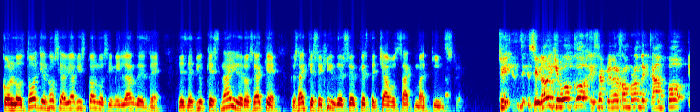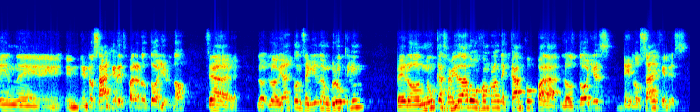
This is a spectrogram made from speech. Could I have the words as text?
con los Dodgers no se había visto algo similar desde, desde Duke Snyder, o sea que, pues, hay que seguir de cerca este chavo, Zach McKinstry. Sí, si no me equivoco, es el primer home run de campo en, eh, en, Los Ángeles para los Dodgers, ¿no? O sea, lo, habían conseguido en Brooklyn, pero nunca se había dado un home run de campo para los Dodgers de Los Ángeles,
